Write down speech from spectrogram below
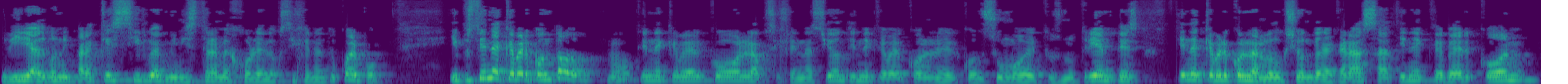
Y dirías, bueno, ¿y para qué sirve administrar mejor el oxígeno en tu cuerpo? Y pues tiene que ver con todo, ¿no? Tiene que ver con la oxigenación, tiene que ver con el consumo de tus nutrientes, tiene que ver con la reducción de la grasa, tiene que ver con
